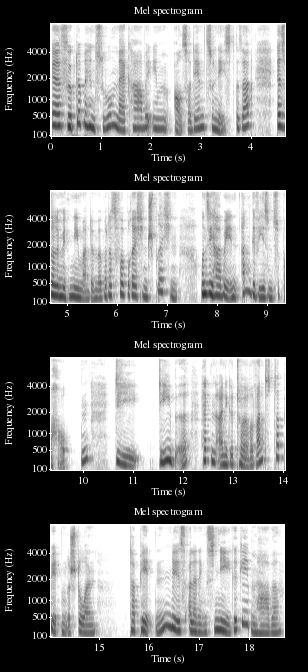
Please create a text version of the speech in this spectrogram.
Er fügt aber hinzu, Mac habe ihm außerdem zunächst gesagt, er solle mit niemandem über das Verbrechen sprechen, und sie habe ihn angewiesen zu behaupten, die Diebe hätten einige teure Wandtapeten gestohlen, Tapeten, die es allerdings nie gegeben habe.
